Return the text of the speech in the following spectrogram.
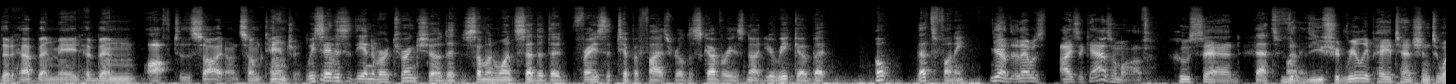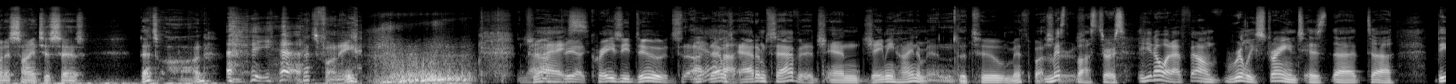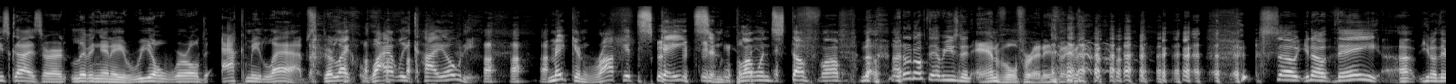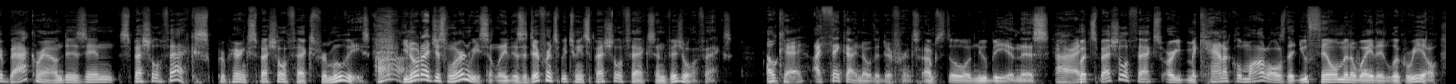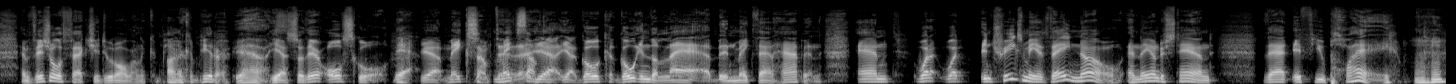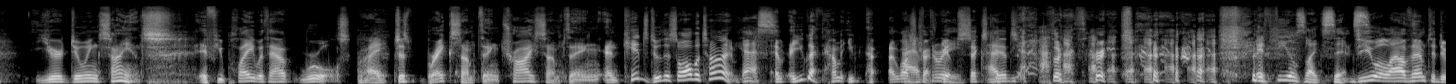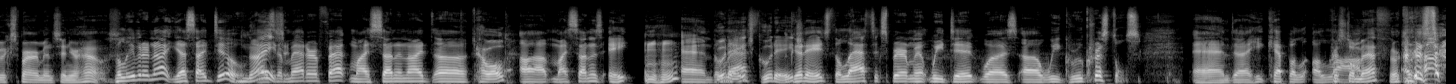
that have been made have been off to the side on some tangent. We say this at the end of our touring show that someone once said that the phrase that typifies real discovery is not eureka, but oh, that's funny. yeah. That was Isaac Asimov who said That's th- funny. you should really pay attention to when a scientist says, "That's odd. yeah. That's funny." Nice. Yeah, crazy dudes. Uh, That was Adam Savage and Jamie Hyneman, the two Mythbusters. Mythbusters. You know what I found really strange is that uh, these guys are living in a real world Acme Labs. They're like Wiley Coyote, making rocket skates and blowing stuff up. No, I don't know if they ever used an anvil for anything. so you know they, uh, you know, their background is in special effects, preparing special effects for movies. Ah. You know what I just learned recently? There's a difference between special effects and visual effects. Okay. I think I know the difference. I'm still a newbie in this. All right. But special effects are mechanical models that you film in a way they look real, and visual effects you do it all on a computer. On a computer. Yeah, yeah. So they're old school. Yeah. yeah. Make something. Make something. Yeah, yeah. Go go in the lab and make that happen. And what what intrigues me is they know and they understand that if you play. Mm-hmm. You're doing science. If you play without rules, Right. Just break something, try something, and kids do this all the time. Yes. And You got how many? You, I lost have track. You three. have six I- kids. Three. It feels like six. do you allow them to do experiments in your house? Believe it or not, yes, I do. Nice. As a matter of fact, my son and I. Uh, How old? Uh, my son is 8 and the Mm-hmm. Good age, good age. good age. The last experiment we did was uh, we grew crystals, and uh, he kept a, a Crystal meth or crystal?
